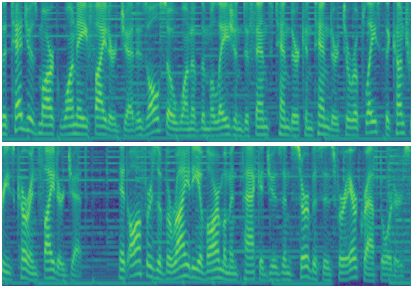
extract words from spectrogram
The Tejas Mark 1A fighter jet is also one of the Malaysian defense tender contender to replace the country's current fighter jet. It offers a variety of armament packages and services for aircraft orders,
